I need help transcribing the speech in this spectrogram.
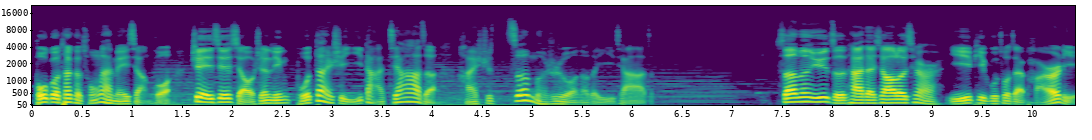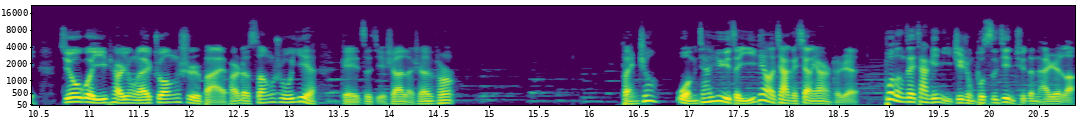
不过他可从来没想过，这些小神灵不但是一大家子，还是这么热闹的一家子。三文鱼子太太消了气儿，一屁股坐在盘里，揪过一片用来装饰摆盘的桑树叶，给自己扇了扇风。反正我们家玉子一定要嫁个像样的人，不能再嫁给你这种不思进取的男人了。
